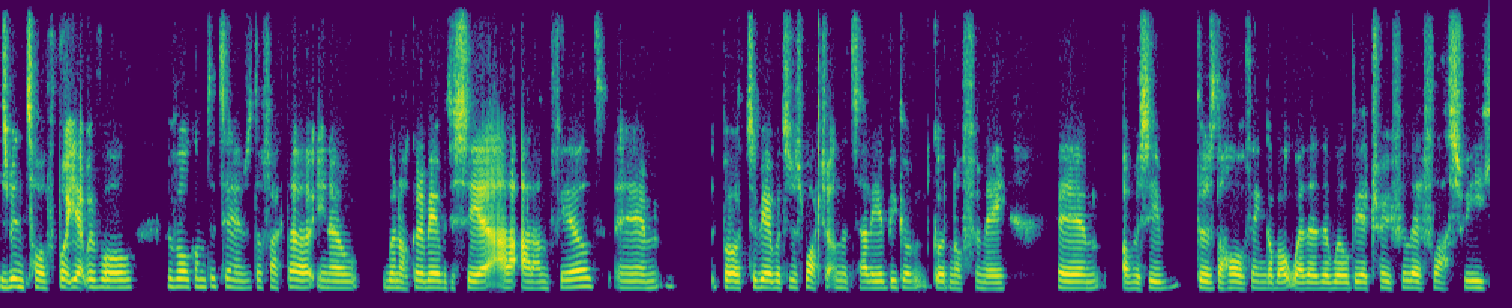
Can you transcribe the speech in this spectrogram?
has been tough. But yet we've all we've all come to terms with the fact that you know we're not going to be able to see it at, at Anfield. Um, but to be able to just watch it on the telly would be good, good enough for me. Um, obviously, there's the whole thing about whether there will be a trophy lift last week.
